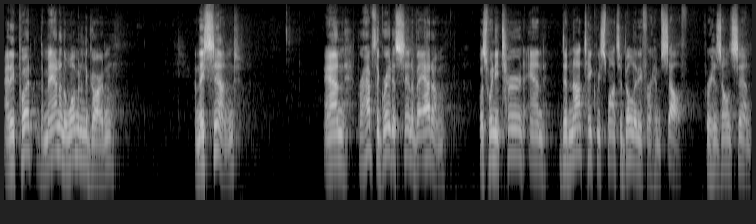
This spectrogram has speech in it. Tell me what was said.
and he put the man and the woman in the garden, and they sinned. And perhaps the greatest sin of Adam was when he turned and did not take responsibility for himself, for his own sin.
